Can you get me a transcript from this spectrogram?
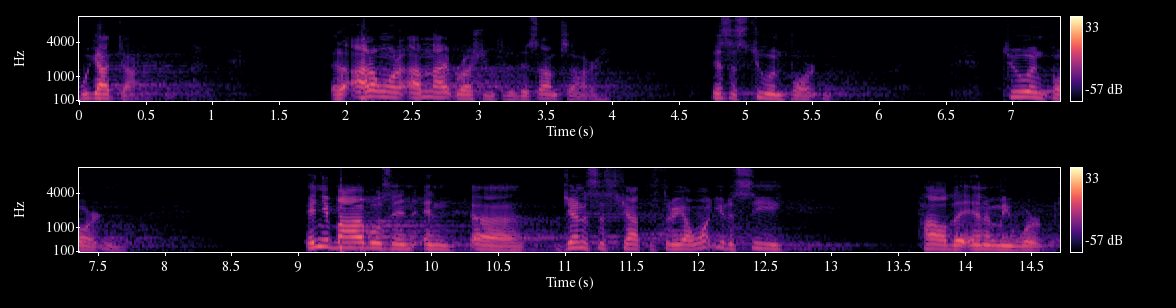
we got time. I don't want I'm not rushing through this, I'm sorry. This is too important. Too important. In your Bibles, in, in uh, Genesis chapter 3, I want you to see how the enemy works.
